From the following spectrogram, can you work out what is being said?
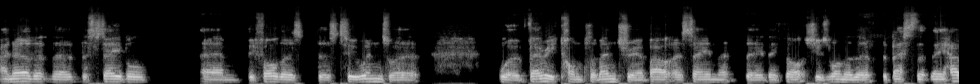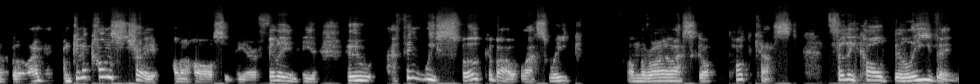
I know that the the stable um, before those those two wins were were very complimentary about her, saying that they, they thought she was one of the, the best that they had. But I'm, I'm going to concentrate on a horse in here, a filly in here, who I think we spoke about last week on the Royal Ascot podcast. Filly called Believing.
